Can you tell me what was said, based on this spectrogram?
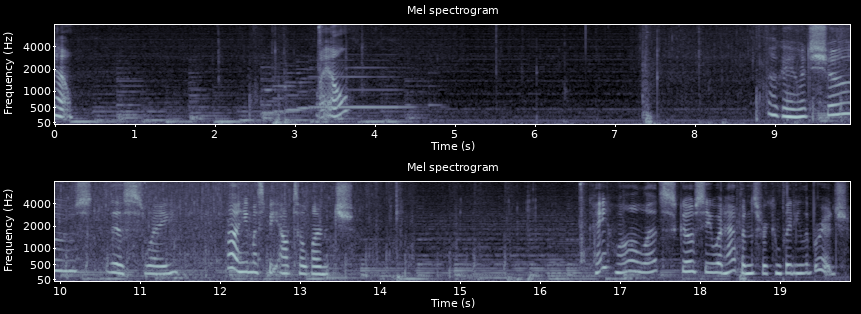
No. Well. Okay, which shows this way. Ah, he must be out to lunch. Okay, well, let's go see what happens for completing the bridge.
